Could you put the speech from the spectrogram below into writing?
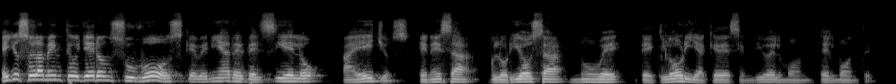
Ellos solamente oyeron su voz que venía desde el cielo a ellos en esa gloriosa nube de gloria que descendió del, del monte.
